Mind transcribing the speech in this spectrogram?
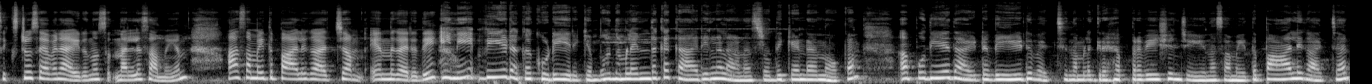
സിക്സ് ടു സെവൻ ആയിരുന്നു നല്ല സമയം. ആ സമയത്ത് പാൽ കാച്ചാം എന്ന് കരുതി. ഇനി വീടൊക്കെ കുടിയിരിക്കുമ്പോൾ നമ്മൾ എന്തൊക്കെ കാര്യങ്ങളാണ് ശ്രദ്ധിക്കേണ്ടതെന്ന് നോക്കാം. പുതിയതായിട്ട് വീട് വെച്ച് നമ്മൾ ഗൃഹപ്രവേശം ചെയ്യുന്ന സമയത്ത് പാൽ കാച്ചാൻ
